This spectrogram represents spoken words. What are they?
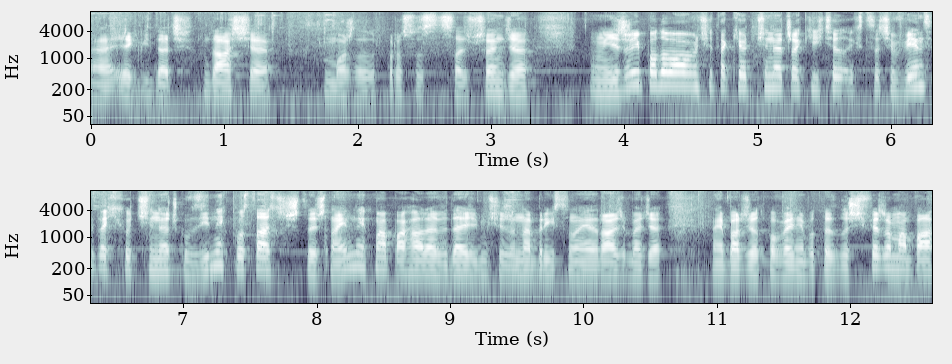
e, jak widać, da się. Można to po prostu stosować wszędzie. Jeżeli podobał Wam się taki odcineczek i chcecie więcej takich odcineczków z innych postaci, czy też na innych mapach, ale wydaje mi się, że na Bristol na razie będzie najbardziej odpowiednie, bo to jest dość świeża mapa,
